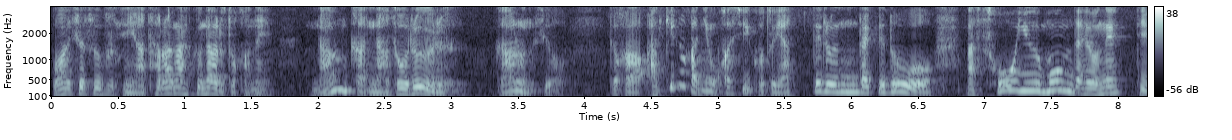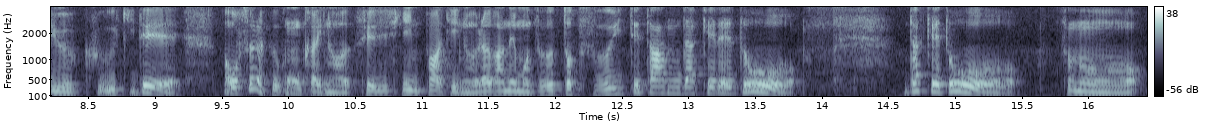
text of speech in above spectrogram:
わいせつ物に当たらなくなるとかねなんか謎ルールがあるんですよだから明らかにおかしいことやってるんだけど、まあ、そういうもんだよねっていう空気で、まあ、おそらく今回の政治資金パーティーの裏金もずっと続いてたんだけれどだけどその、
